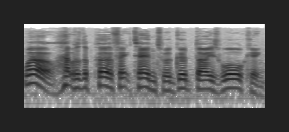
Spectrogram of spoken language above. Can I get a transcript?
Well, that was the perfect end to a good day's walking.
